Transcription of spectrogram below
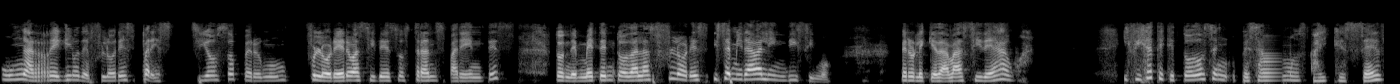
un arreglo de flores precioso, pero en un florero así de esos transparentes, donde meten todas las flores y se miraba lindísimo, pero le quedaba así de agua. Y fíjate que todos empezamos, ay, qué sed,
